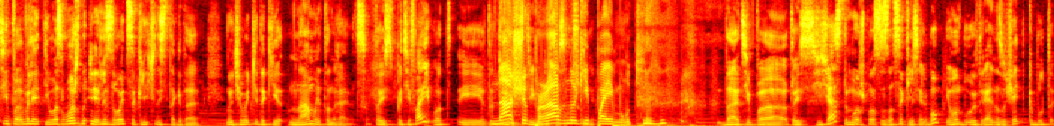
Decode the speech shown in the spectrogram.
Типа, блядь, невозможно реализовать цикличность тогда. Ну, чуваки такие, нам это нравится. То есть Spotify, вот и... Наши правнуки поймут. Да, типа, то есть сейчас ты можешь просто зациклить альбом, и он будет реально звучать, как будто,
